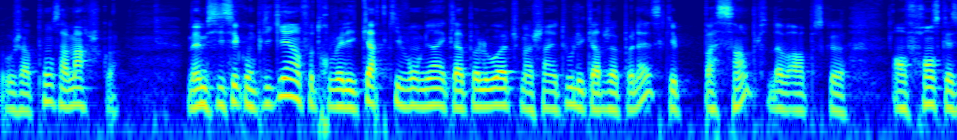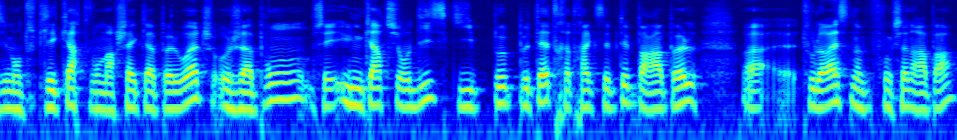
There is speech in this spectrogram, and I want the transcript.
Au Japon, ça marche, quoi. Même si c'est compliqué, il hein, faut trouver les cartes qui vont bien avec l'Apple Watch, machin et tout, les cartes japonaises, ce qui est pas simple d'avoir, parce que en France, quasiment toutes les cartes vont marcher avec l'Apple Watch. Au Japon, c'est une carte sur 10 qui peut peut-être être acceptée par Apple. tout le reste ne fonctionnera pas.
